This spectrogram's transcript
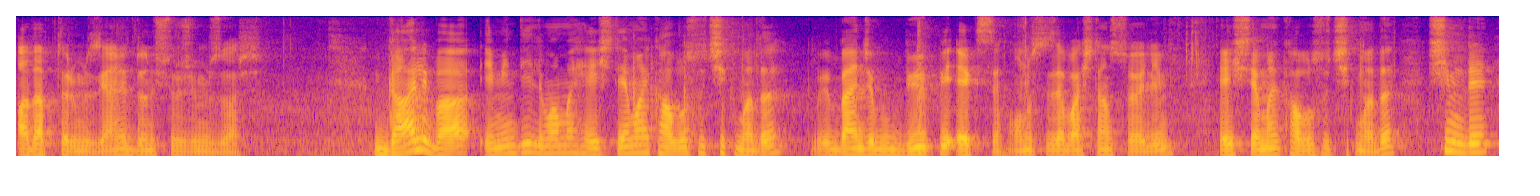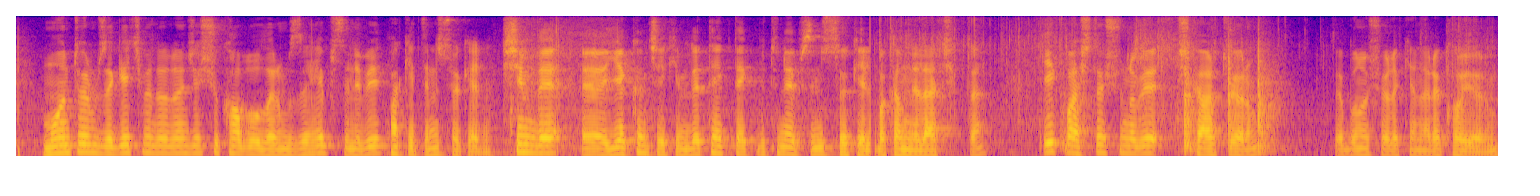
adaptörümüz yani dönüştürücümüz var. Galiba emin değilim ama HDMI kablosu çıkmadı. Bence bu büyük bir eksi. Onu size baştan söyleyeyim. HDMI kablosu çıkmadı. Şimdi monitörümüze geçmeden önce şu kablolarımızı hepsini bir paketini sökelim. Şimdi e, yakın çekimde tek tek bütün hepsini sökelim. Bakalım neler çıktı. İlk başta şunu bir çıkartıyorum. Ve bunu şöyle kenara koyuyorum.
